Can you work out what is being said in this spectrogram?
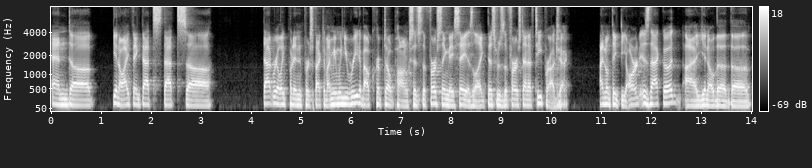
And uh, you know, I think that's that's. Uh, that really put it in perspective. I mean, when you read about CryptoPunks, it's the first thing they say is like, this was the first NFT project. I don't think the art is that good. Uh, you know, the the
